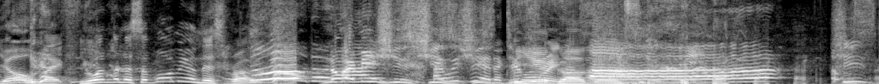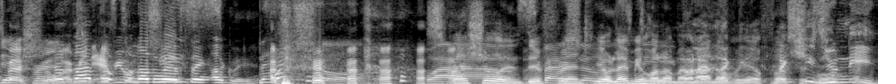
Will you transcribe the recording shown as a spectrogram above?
Yo, like You weren't gonna support me on this, bro. no, no. I mean she's she's she's had a different. Goggles. She's Special. different. I mean, that just everyone- another way of saying ugly? Special. Special and different. Special Yo, let is me hold on deep. my man like, over here like first. she's of unique.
